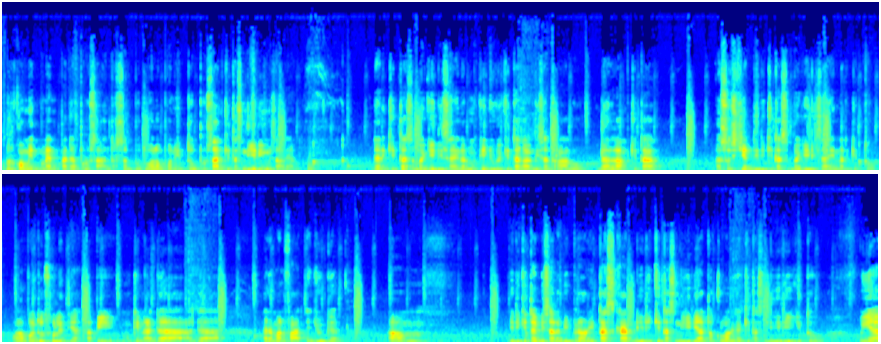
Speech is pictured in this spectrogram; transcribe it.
berkomitmen pada perusahaan tersebut walaupun itu perusahaan kita sendiri misalnya. Dan kita sebagai desainer mungkin juga kita nggak bisa terlalu dalam kita associate diri kita sebagai desainer gitu. Walaupun itu sulit ya tapi mungkin ada ada ada manfaatnya juga. Um, jadi kita bisa lebih prioritaskan diri kita sendiri atau keluarga kita sendiri gitu oh iya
